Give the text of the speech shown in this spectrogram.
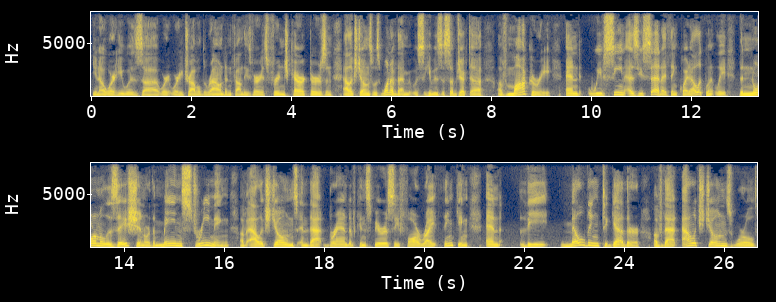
you know, where he was uh, where where he traveled around and found these various fringe characters, and Alex Jones was one of them. It was he was a subject uh, of mockery, and we've seen, as you said, I think quite eloquently, the normalization or the mainstreaming of Alex Jones and that brand of conspiracy far right thinking and the melding together of that Alex Jones world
